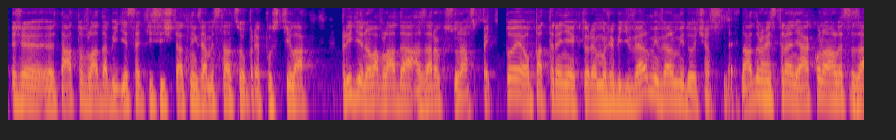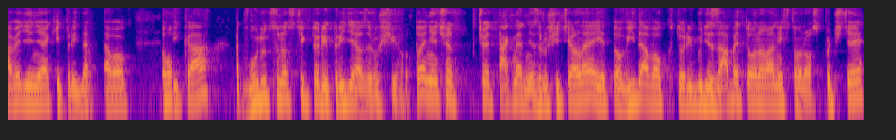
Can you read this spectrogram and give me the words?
že e, táto vláda by 10 tisíc štátnych zamestnancov prepustila, príde nová vláda a za rok sú naspäť. To je opatrenie, ktoré môže byť veľmi, veľmi dočasné. Na druhej strane, ako náhle sa zavedie nejaký prídavok, toho týka, v budúcnosti, ktorý príde a zruší ho. To je niečo, čo je takmer nezrušiteľné. Je to výdavok, ktorý bude zabetonovaný v tom rozpočte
